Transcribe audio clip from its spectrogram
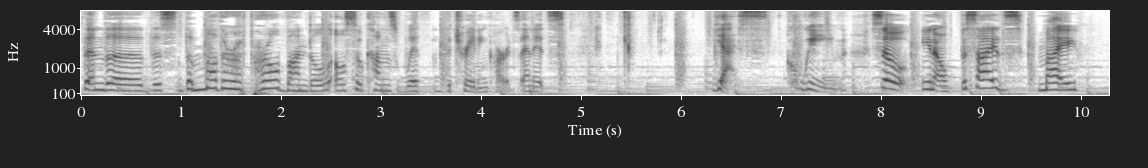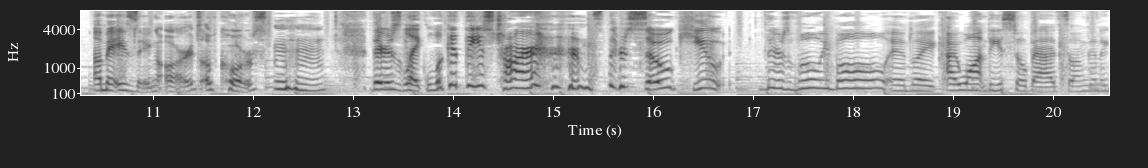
Then the this the Mother of Pearl bundle also comes with the trading cards, and it's yes, Queen. So you know, besides my amazing art, of course. Mm-hmm. There's like, look at these charms. They're so cute there's volleyball and like I want these so bad so I'm gonna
